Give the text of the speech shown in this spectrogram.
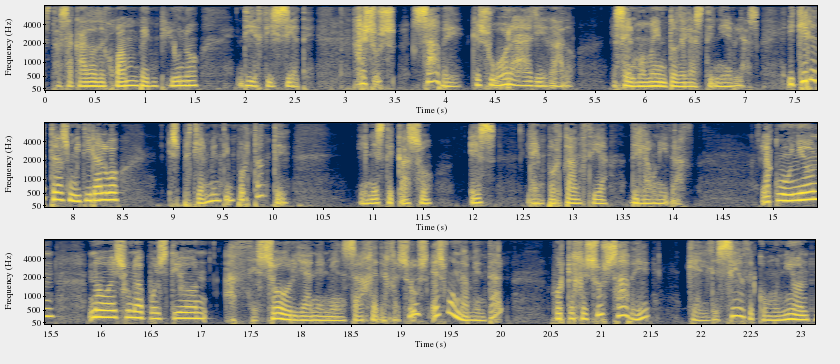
Está sacado de Juan 21, 17. Jesús sabe que su hora ha llegado, es el momento de las tinieblas, y quiere transmitir algo especialmente importante. Y en este caso es la importancia de la unidad. La comunión no es una cuestión accesoria en el mensaje de Jesús, es fundamental, porque Jesús sabe que el deseo de comunión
